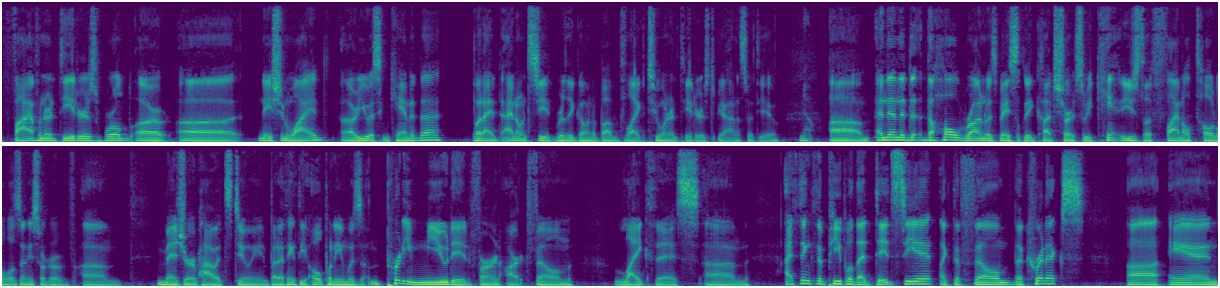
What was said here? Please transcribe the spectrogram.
500 theaters world uh, uh, nationwide, or uh, U.S. and Canada, but I, I don't see it really going above like 200 theaters to be honest with you. No. Um, and then the, the whole run was basically cut short, so we can't use the final total as any sort of um, measure of how it's doing. But I think the opening was pretty muted for an art film like this. Um, I think the people that did see it, like the film, the critics, uh, and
